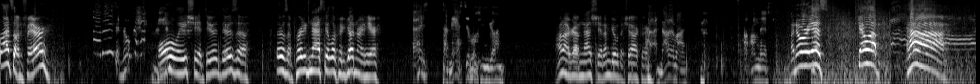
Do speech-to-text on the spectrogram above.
Well, that's unfair. Oh, there isn't no. Holy shit, dude. There's a. There's a pretty nasty looking gun right here. That's a nasty looking gun. I'm not grabbing that shit. I'm good with a shotgun. Uh, not in mine. I- I'm nasty. I know where he is. Kill him. Ha!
